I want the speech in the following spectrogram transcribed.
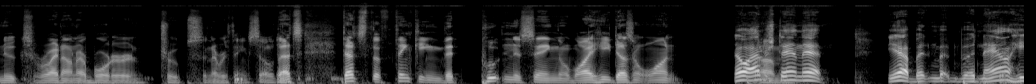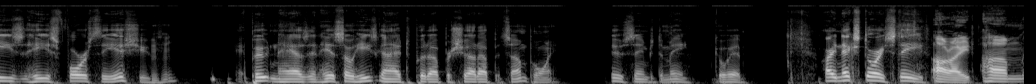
nukes right on our border and troops and everything. So that's that's the thinking that Putin is saying that why he doesn't want. No, I Um, understand that. Yeah, but but, but now he's he's forced the issue. Mhm. Putin has in his, so he's going to have to put up or shut up at some point. Too seems to me. Go ahead. All right, next story, Steve. All right, um,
